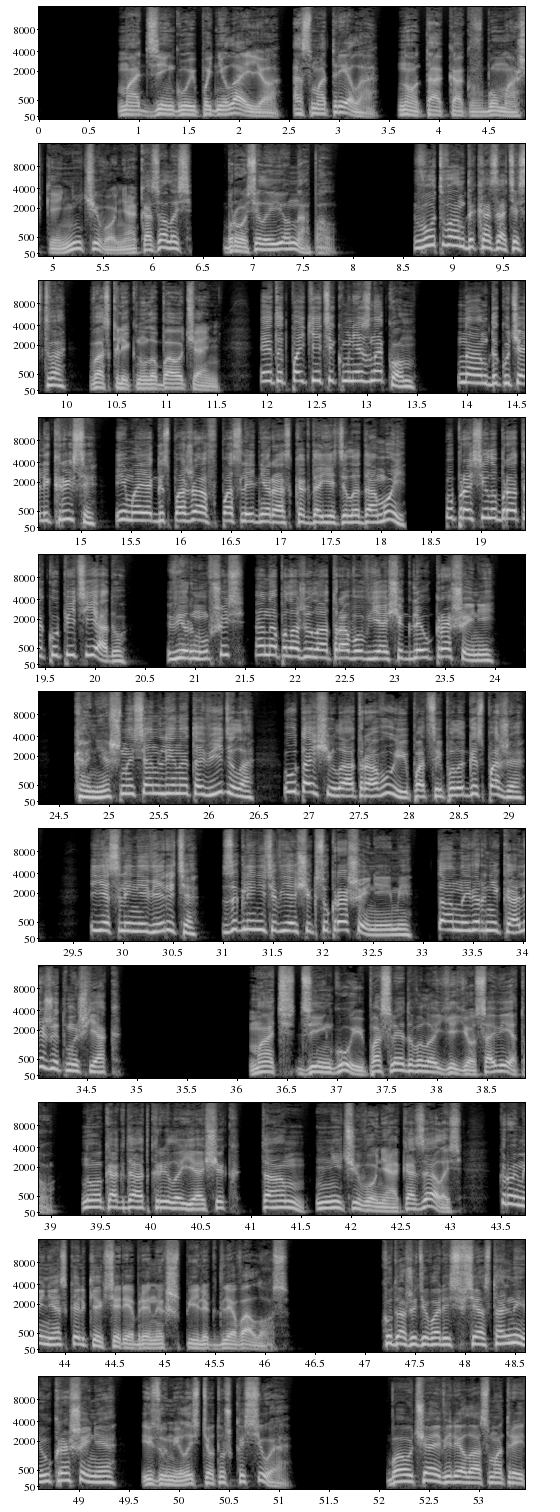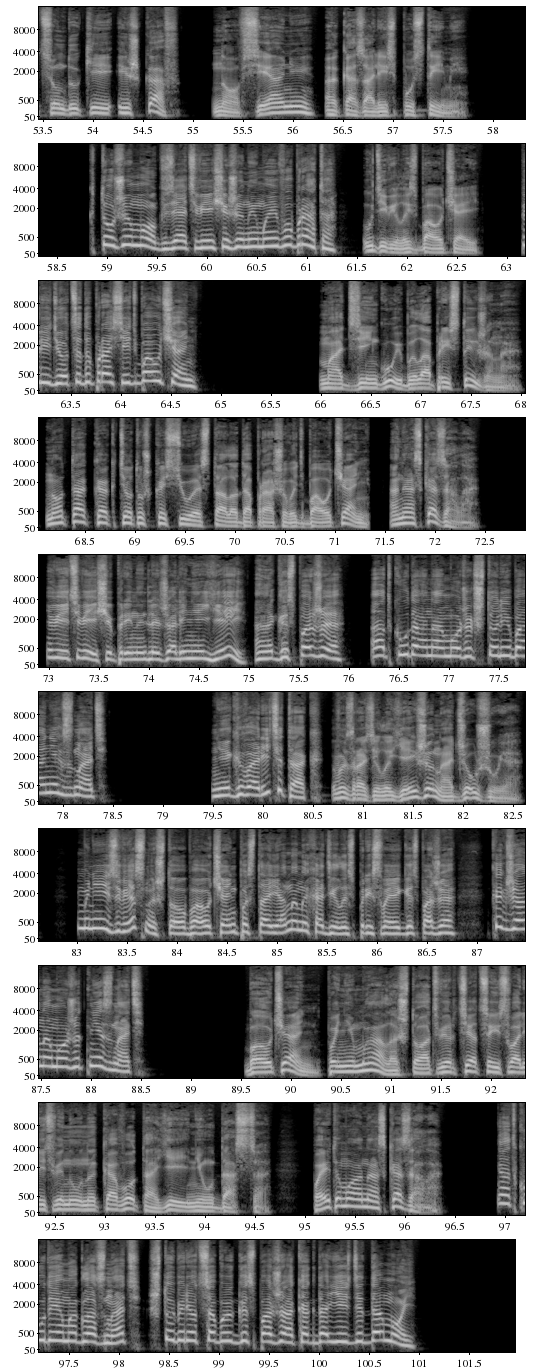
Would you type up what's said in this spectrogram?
Мать Зингуй подняла ее, осмотрела, но так как в бумажке ничего не оказалось, бросила ее на пол. «Вот вам доказательство!» — воскликнула Баочань. «Этот пакетик мне знаком. Нам докучали крысы, и моя госпожа в последний раз, когда ездила домой, попросила брата купить яду. Вернувшись, она положила отраву в ящик для украшений. Конечно, Сянлин это видела, утащила отраву и подсыпала госпоже. Если не верите, загляните в ящик с украшениями. Там наверняка лежит мышьяк». Мать Дзингуй последовала ее совету, но когда открыла ящик, там ничего не оказалось, кроме нескольких серебряных шпилек для волос. «Куда же девались все остальные украшения?» — изумилась тетушка Сюэ. Баучай велела осмотреть сундуки и шкаф, но все они оказались пустыми. «Кто же мог взять вещи жены моего брата?» — удивилась Баучай. «Придется допросить Баучань». Мать Зиньгуй была пристыжена, но так как тетушка Сюэ стала допрашивать Бао-Чань, она сказала, «Ведь вещи принадлежали не ей, а госпоже. Откуда она может что-либо о них знать?» «Не говорите так», — возразила ей жена Джоужуя. «Мне известно, что Бао-Чань постоянно находилась при своей госпоже. Как же она может не знать?» Баучань понимала, что отвертеться и свалить вину на кого-то ей не удастся, Поэтому она сказала, «Откуда я могла знать, что берет с собой госпожа, когда ездит домой?»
